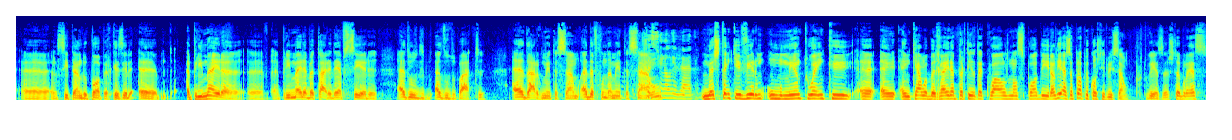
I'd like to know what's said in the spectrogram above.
Uh, citando o Popper, quer dizer, uh, a, primeira, uh, a primeira batalha deve ser a do, a do debate, a da argumentação, a da fundamentação, mas tem que haver um momento em que, em que há uma barreira a partir da qual não se pode ir. Aliás, a própria Constituição portuguesa estabelece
